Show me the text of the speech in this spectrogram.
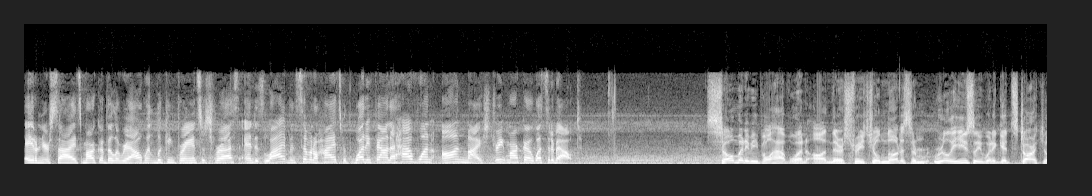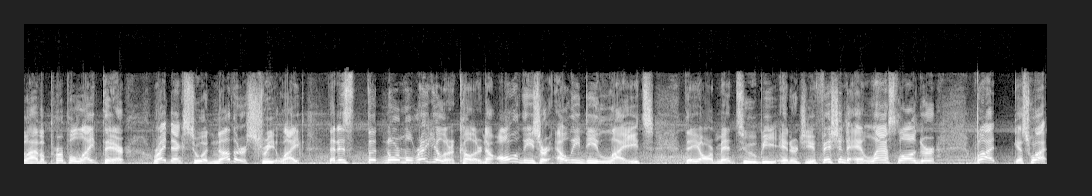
Eight on your sides, Marco Villarreal went looking for answers for us and is live in Seminole Heights with what he found. I have one on my street. Marco, what's it about? So many people have one on their streets. You'll notice them really easily when it gets dark. You'll have a purple light there right next to another street light that is the normal regular color. Now, all of these are LED lights. They are meant to be energy efficient and last longer. But guess what?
